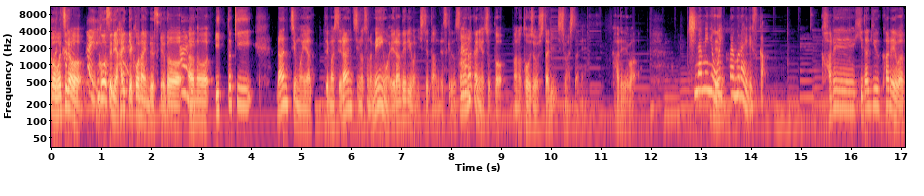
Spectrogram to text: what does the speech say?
まあもちろんはい。コースには入ってこないんですけど、はい。あの一時ランチもやってましてランチのそのメインを選べるようにしてたんですけどその中にはちょっと、あの登場したりしましたね。カレーは。ーちなみにおいくらぐらいですか？カレー飛騨牛カレーは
